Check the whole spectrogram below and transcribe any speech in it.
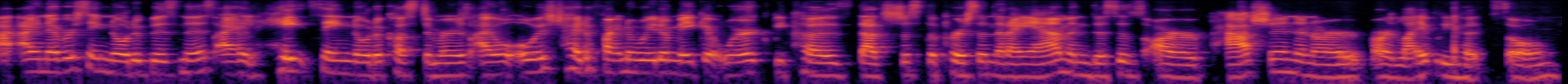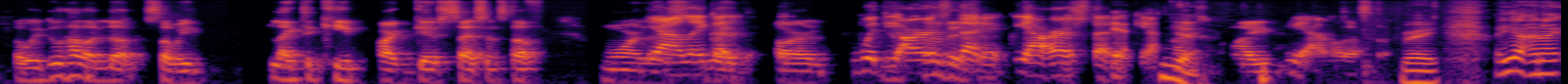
I, I never say no to business. I hate saying no to customers. I will always try to find a way to make it work because that's just the person that I am, and this is our passion and our our livelihood. So But we do have a look, so we like to keep our gift sets and stuff more or less. Yeah, like uh, a- our with the our her vision. aesthetic, yeah, our aesthetic, yeah, Yeah. light, yeah. all that stuff. Right. Uh, yeah, and I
